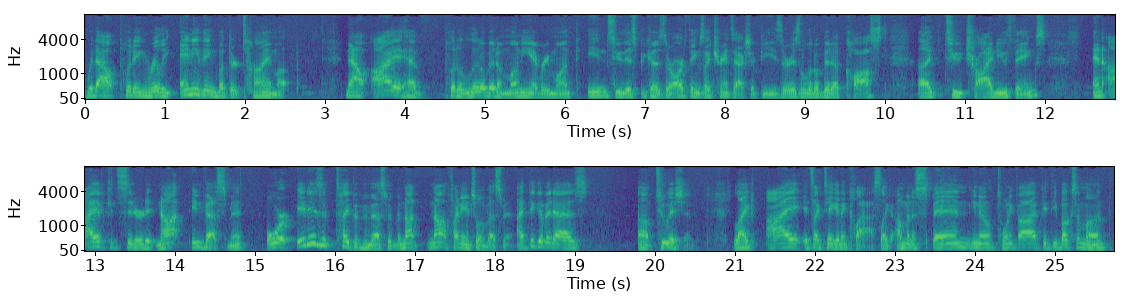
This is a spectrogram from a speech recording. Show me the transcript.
without putting really anything but their time up. Now, I have put a little bit of money every month into this because there are things like transaction fees. There is a little bit of cost uh, to try new things. And I have considered it not investment, or it is a type of investment, but not not financial investment. I think of it as um, tuition. Like I, it's like taking a class. Like I'm going to spend, you know, 25, 50 bucks a month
